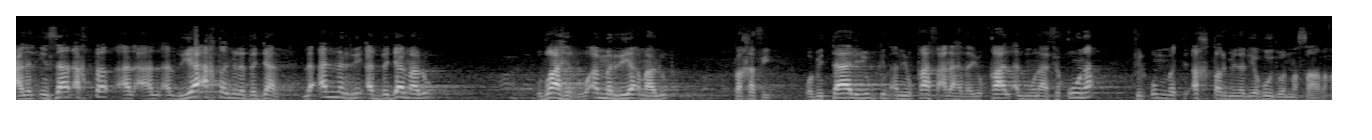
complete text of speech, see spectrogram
على الإنسان أخطر الرياء أخطر من الدجال. لأن الدجال ماله؟ ظاهر. وأما الرياء ماله؟ فخفي. وبالتالي يمكن أن يقاس على هذا. يقال المنافقون في الأمة أخطر من اليهود والنصارى.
